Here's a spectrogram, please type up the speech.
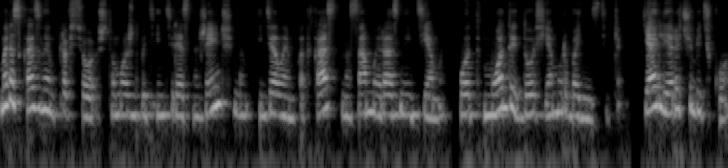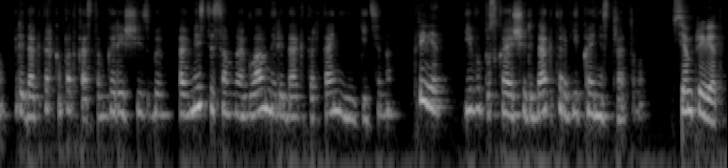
Мы рассказываем про все, что может быть интересно женщинам, и делаем подкаст на самые разные темы, от моды до фем-урбанистики. Я Лера Чебедько, редакторка подкастов «Горящей избы», а вместе со мной главный редактор Таня Никитина. Привет! И выпускающий редактор Вика Анистратова. Всем привет!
